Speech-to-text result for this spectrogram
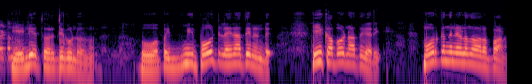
അപ്പൊ എലിയെ തുരത്തി കൊണ്ടുവന്നു ഓ അപ്പോൾ ഇനി പോയിട്ടില്ല ഇതിനകത്തേനുണ്ട്. ഈ കബോർഡിനകത്ത് കയറി. മൂർക്കം തന്നെയാണെന്ന് ഉറപ്പാണ്.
